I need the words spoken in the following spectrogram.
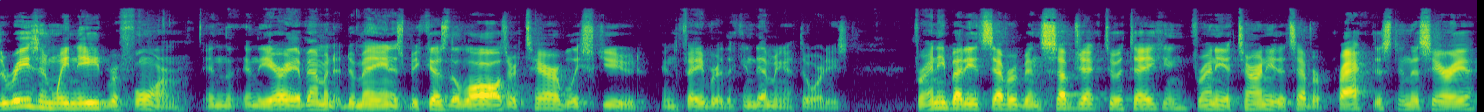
the reason we need reform in the, in the area of eminent domain is because the laws are terribly skewed in favor of the condemning authorities. For anybody that's ever been subject to a taking, for any attorney that's ever practiced in this area,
